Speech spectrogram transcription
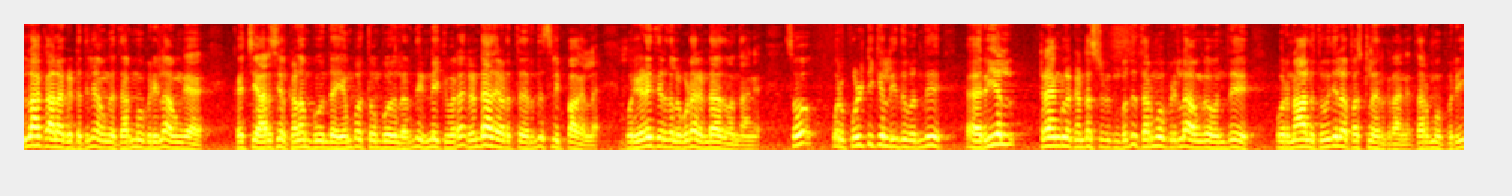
எல்லா காலகட்டத்திலையும் அவங்க தருமபுரியில் அவங்க கட்சி அரசியல் களம் புகுந்த எண்பத்தொம்போதுலேருந்து இன்றைக்கு வர ரெண்டாவது இடத்துல இருந்து ஸ்லிப் ஆகலை. ஒரு இடைத்தேர்தலில் கூட ரெண்டாவது வந்தாங்க. ஸோ ஒரு பொலிட்டிக்கல் இது வந்து ரியல் ட்ரையாங்குலர் கண்டஸ்ட் இருக்கும்போது தருமபுரியில் அவங்க வந்து ஒரு நாலு தொகுதியில் ஃபர்ஸ்ட்டில் இருக்கிறாங்க. தருமபுரி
